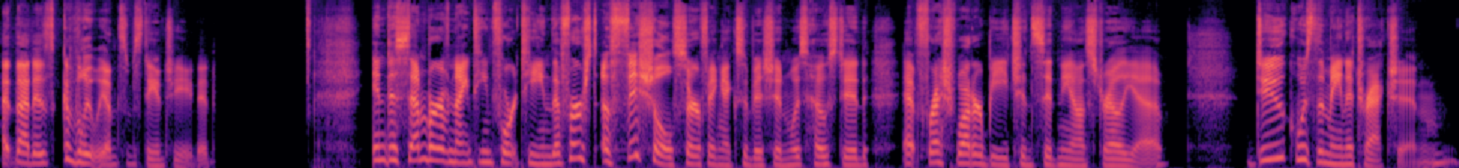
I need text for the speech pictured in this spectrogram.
that is completely unsubstantiated. In December of 1914, the first official surfing exhibition was hosted at Freshwater Beach in Sydney, Australia. Duke was the main attraction.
